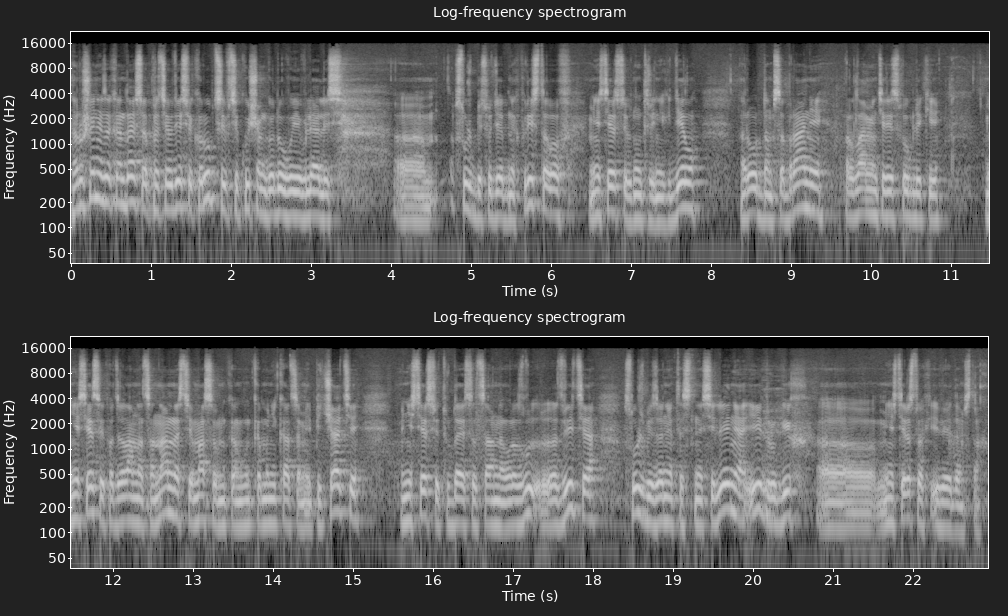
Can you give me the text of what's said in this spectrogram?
Нарушения законодательства о противодействии коррупции в текущем году выявлялись э, в службе судебных приставов, Министерстве внутренних дел, Народном собрании, парламенте республики, Министерстве по делам национальности, массовым коммуникациям и печати, Министерстве труда и социального развития, Службе занятости населения и других э, министерствах и ведомствах.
